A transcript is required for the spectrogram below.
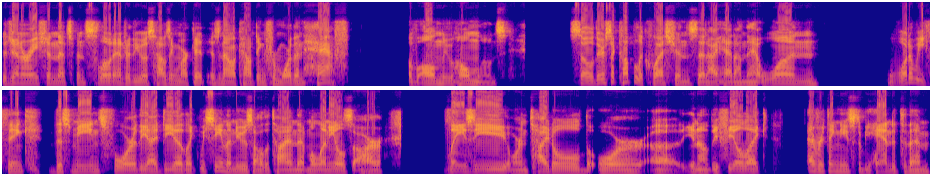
the generation that's been slow to enter the U.S. housing market is now accounting for more than half of all new home loans. So there's a couple of questions that I had on that. One, what do we think this means for the idea? Like we see in the news all the time that millennials are lazy or entitled, or uh, you know they feel like everything needs to be handed to them,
